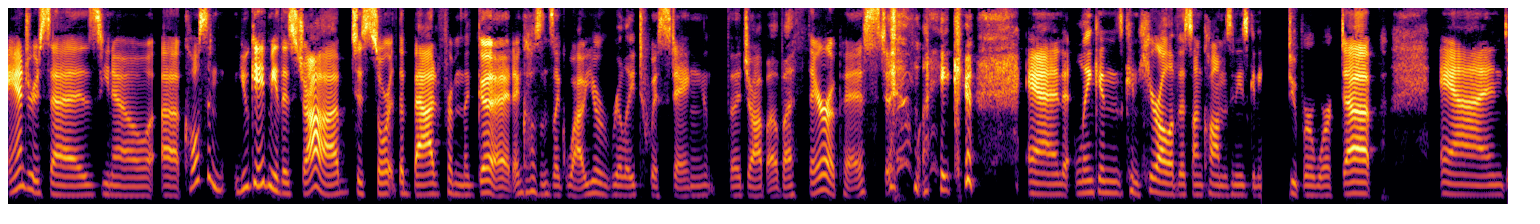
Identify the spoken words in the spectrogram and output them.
Andrew says, you know, uh, Coulson, you gave me this job to sort the bad from the good. And Coulson's like, wow, you're really twisting the job of a therapist. like, and Lincoln can hear all of this on comms and he's getting super worked up. And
